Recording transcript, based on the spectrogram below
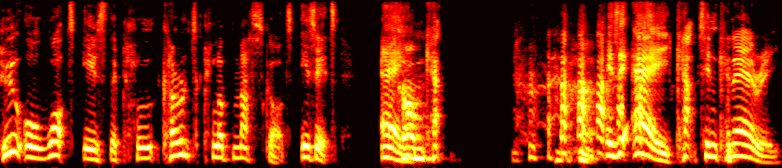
Who or what is the cl- current club mascot? Is it A? Tom. Cap- is it A, Captain Canary,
